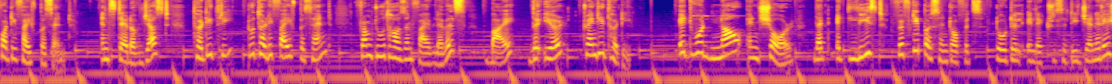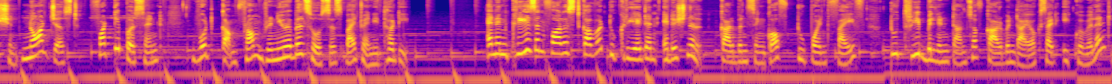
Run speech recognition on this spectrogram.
45% instead of just 33 to 35% from 2005 levels by the year 2030. It would now ensure that at least 50% of its total electricity generation, not just 40%, would come from renewable sources by 2030. An increase in forest cover to create an additional carbon sink of 2.5 to 3 billion tons of carbon dioxide equivalent,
